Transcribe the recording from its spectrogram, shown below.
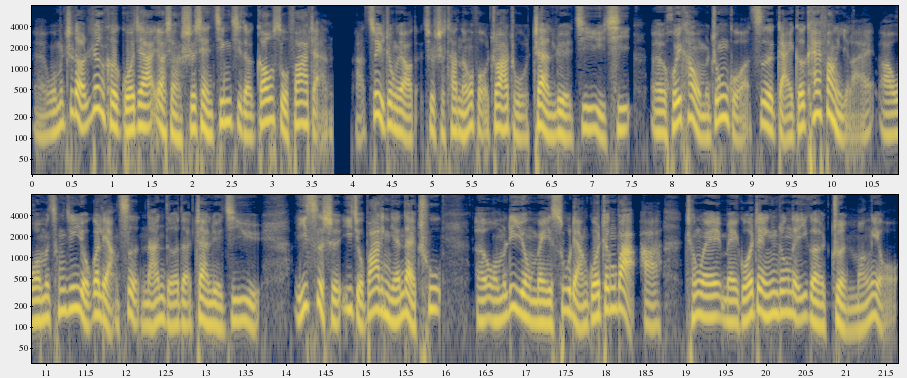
呃，我们知道，任何国家要想实现经济的高速发展啊，最重要的就是它能否抓住战略机遇期。呃，回看我们中国，自改革开放以来啊，我们曾经有过两次难得的战略机遇，一次是一九八零年代初。呃，我们利用美苏两国争霸啊，成为美国阵营中的一个准盟友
